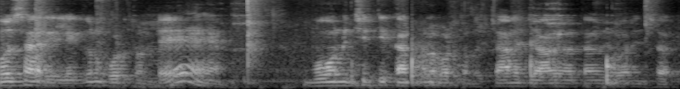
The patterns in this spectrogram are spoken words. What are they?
ఓసారి లెగ్గును కొడుతుంటే బోను నుంచి కన్నులు పడుతుంది చాలా జాగ్రత్తగా వివరించాలి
